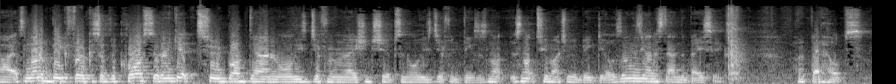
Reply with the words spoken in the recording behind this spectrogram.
Uh, it's not a big focus of the course, so don't get too bogged down in all these different relationships and all these different things. It's not it's not too much of a big deal as long as you understand the basics. Hope that helps.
